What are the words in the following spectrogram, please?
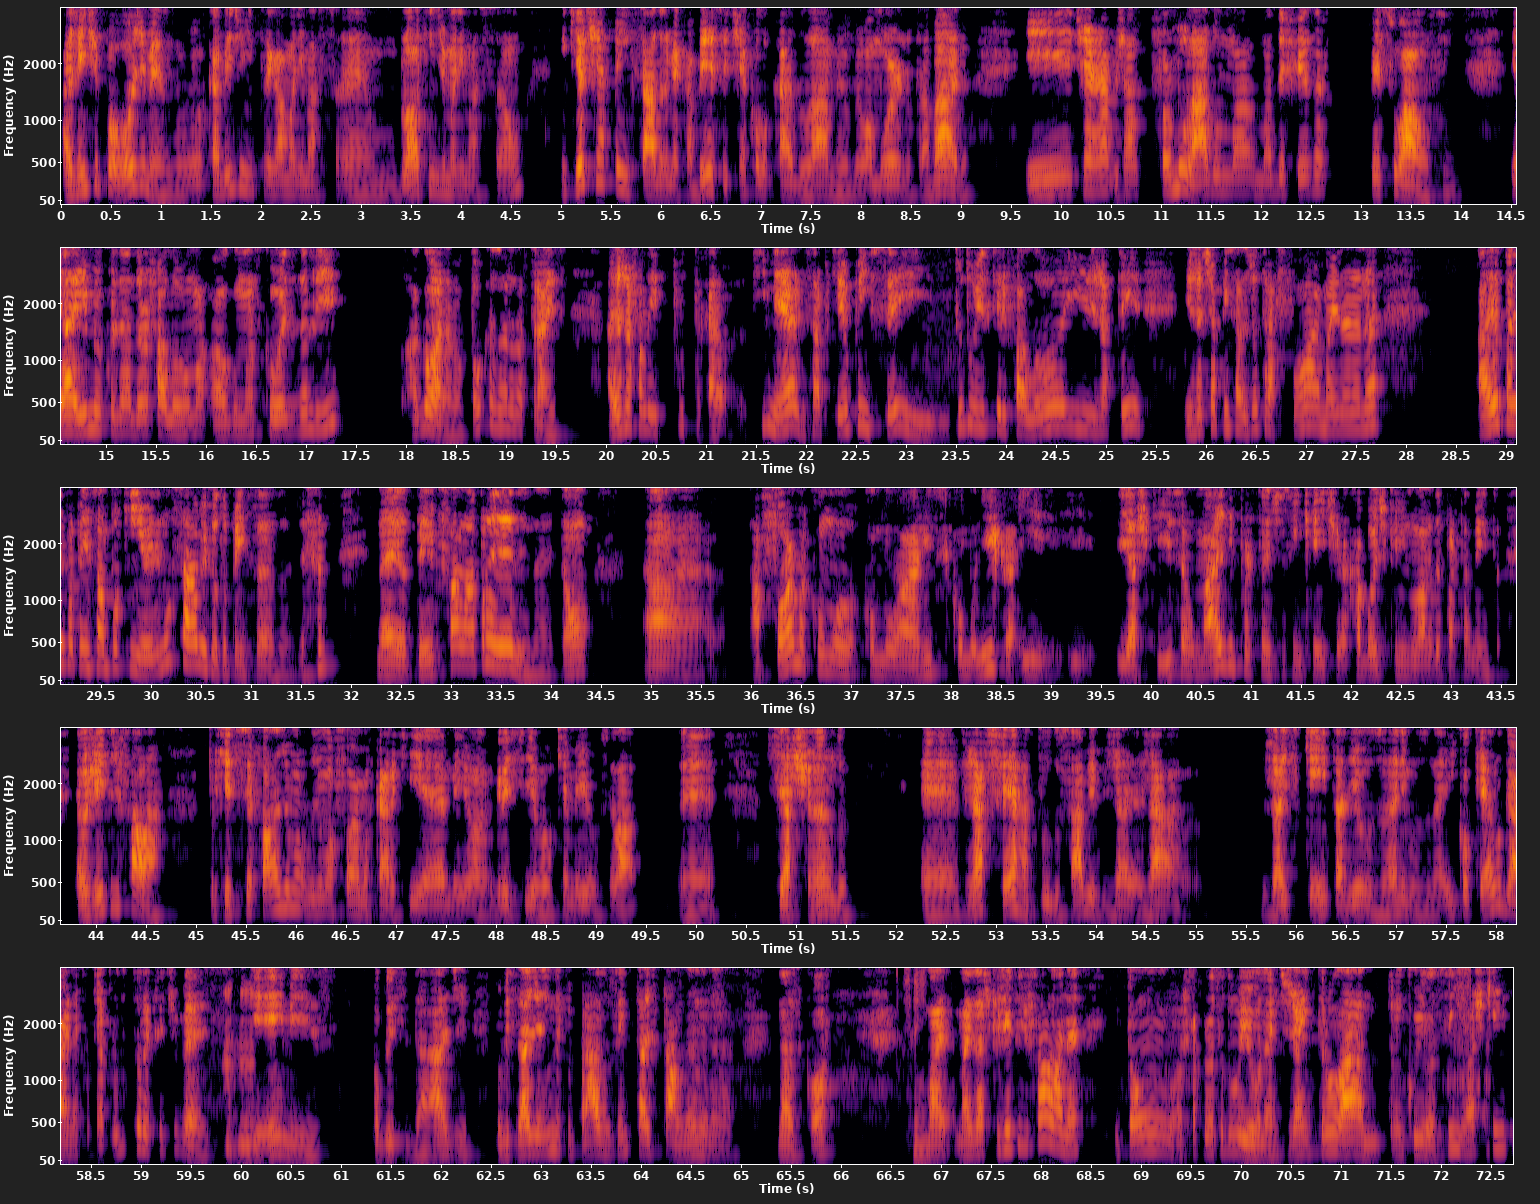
a gente, pô, hoje mesmo, eu acabei de entregar uma animação, é, um blocking de uma animação em que eu tinha pensado na minha cabeça e tinha colocado lá meu, meu amor no trabalho e tinha já, já formulado uma, uma defesa pessoal, assim. E aí meu coordenador falou uma, algumas coisas ali, agora, poucas horas atrás. Aí eu já falei, puta, cara, que merda, sabe? Porque eu pensei em tudo isso que ele falou e já tem, eu já tinha pensado de outra forma e nananã. Aí eu parei para pensar um pouquinho, ele não sabe o que eu tô pensando, né? Eu tenho que falar para ele, né? Então, a, a forma como, como a gente se comunica e, e, e, acho que isso é o mais importante assim que a gente acabou adquirindo lá no departamento, é o jeito de falar. Porque se você fala de uma, de uma forma, cara, que é meio agressiva ou que é meio, sei lá, é, se achando, é, já ferra tudo, sabe? Já, já já esquenta ali os ânimos, né? Em qualquer lugar, né? Qualquer produtora que você tiver. Uhum. Games, publicidade. Publicidade ainda que o prazo sempre tá instalando né? nas costas. Sim. Mas, mas acho que o jeito de falar, né? Então, acho que a pergunta do Will, né? A gente já entrou lá tranquilo assim. Eu acho que.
